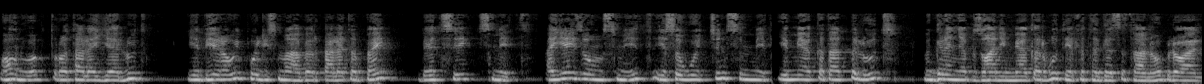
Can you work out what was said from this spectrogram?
በአሁኑ ወቅት ጡረታ ላይ ያሉት የብሔራዊ ፖሊስ ማህበር ቃል አቀባይ ቤትሲ ስሚት አያይዘውም ስሚት የሰዎችን ስሜት የሚያቀጣጥሉት መገናኛ ብዙሃን የሚያቀርቡት የፍትህ ገጽታ ነው ብለዋል።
